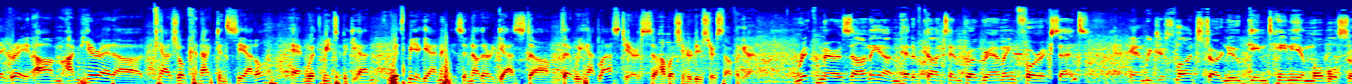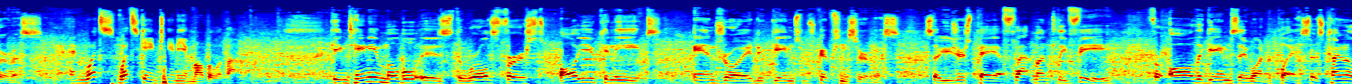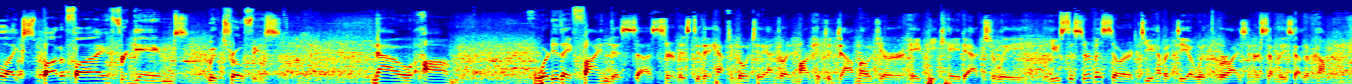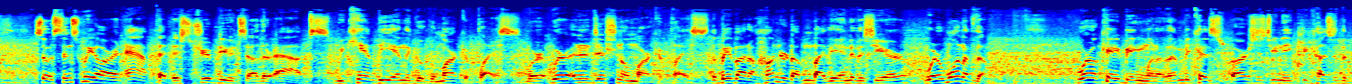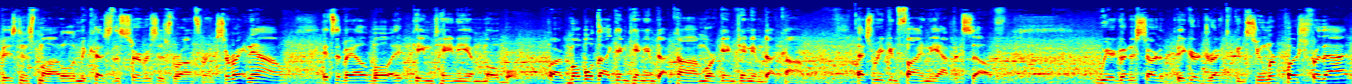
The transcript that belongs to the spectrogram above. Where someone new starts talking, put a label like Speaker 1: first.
Speaker 1: Okay, great. Um, I'm here at uh, Casual Connect in Seattle, and with me, to again, with me again is another guest um, that we had last year. So, how about you introduce yourself again?
Speaker 2: Rick Marizani. I'm head of content programming for Exent, and we just launched our new Gametanium mobile service.
Speaker 1: And what's what's Gametanium Mobile about?
Speaker 2: Gametanium Mobile is the world's first all-you-can-eat Android game subscription service. So users pay a flat monthly fee for all the games they want to play. So it's kind of like Spotify for games with trophies.
Speaker 1: Now, um, where do they find this uh, service? Do they have to go to the Android market to download your APK to actually use the service, or do you have a deal with Verizon or some of these other companies?
Speaker 2: So since we are an app that distributes other apps, we can't be in the Google Marketplace. We're, we're an additional marketplace. There'll be about 100 of them by the end of this year. We're one of them we're okay being one of them because ours is unique because of the business model and because of the services we're offering. So right now, it's available at Gametanium Mobile, or mobile.gametanium.com or gametanium.com. That's where you can find the app itself. We're going to start a bigger direct-to-consumer push for that,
